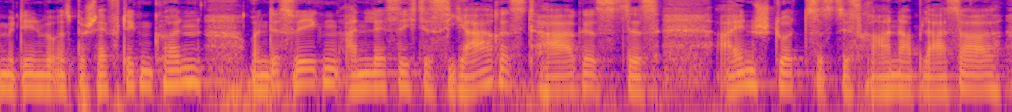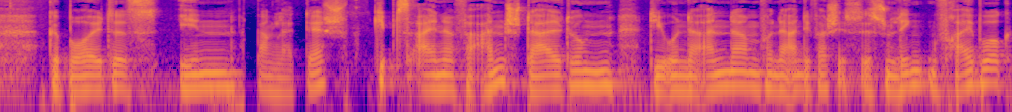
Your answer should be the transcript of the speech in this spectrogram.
mit denen wir uns beschäftigen können. Und deswegen anlässlich des Jahrestages des Einsturzes des Rana Plaza Gebäudes in Bangladesch. Gibt es eine Veranstaltung, die unter anderem von der antifaschistischen Linken Freiburg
